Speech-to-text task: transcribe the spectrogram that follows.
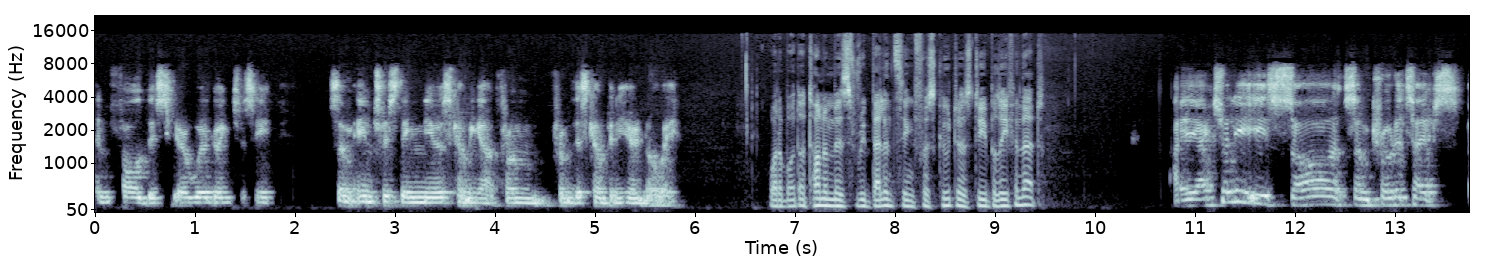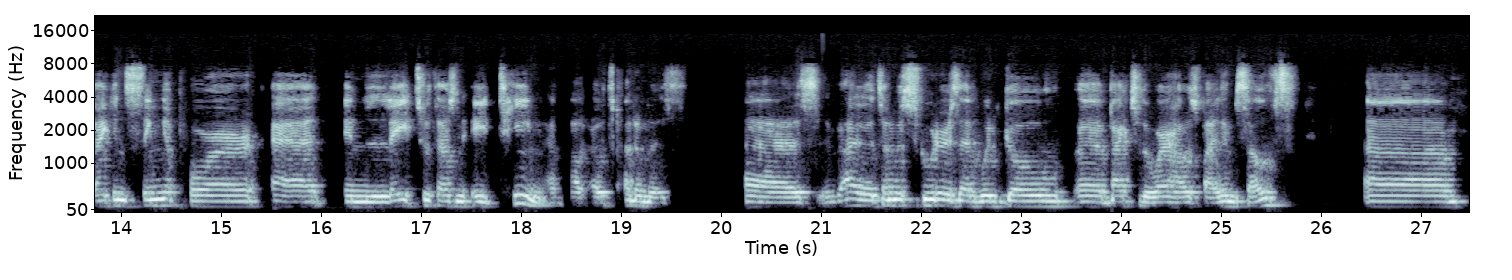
and fall this year, we're going to see some interesting news coming out from, from this company here in Norway. What about autonomous rebalancing for scooters? Do you believe in that? I actually saw some prototypes back in Singapore at, in late 2018 about autonomous uh, autonomous scooters that would go uh, back to the warehouse by themselves. Um,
